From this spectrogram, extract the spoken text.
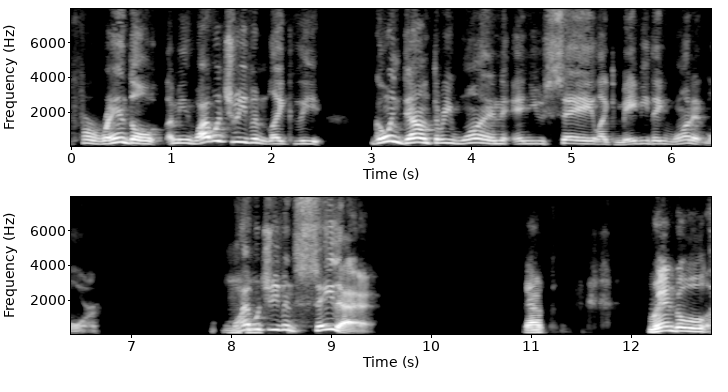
for Randle, I mean, why would you even like the going down 3-1 and you say like maybe they want it more? Mm-hmm. Why would you even say that? that Randle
